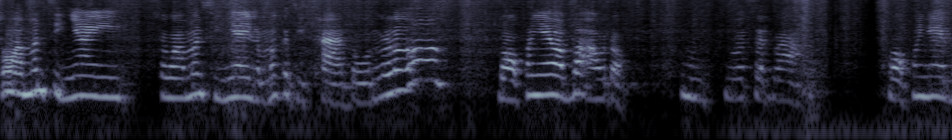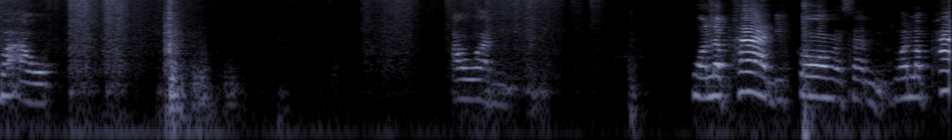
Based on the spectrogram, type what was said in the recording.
สว่ามันสิใหญ่สว่ามันสิใหญ่แล้วมันก็สิดขาโดนก็เลยบอกพ่อใหญ่ว่าบ่เอาดอกว่าสัตว์ว่าบอกพ่อใหญ่ว่าเอา เอาอันหัละผ้าดีกอว่าสั่นหัละผ้า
